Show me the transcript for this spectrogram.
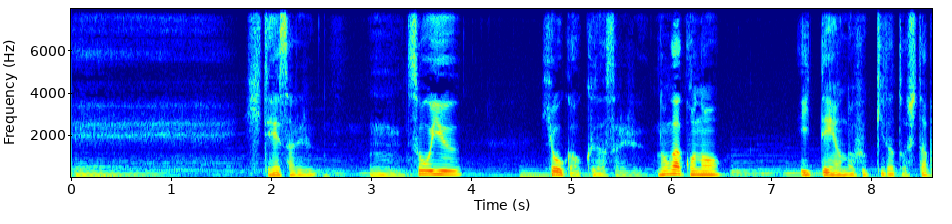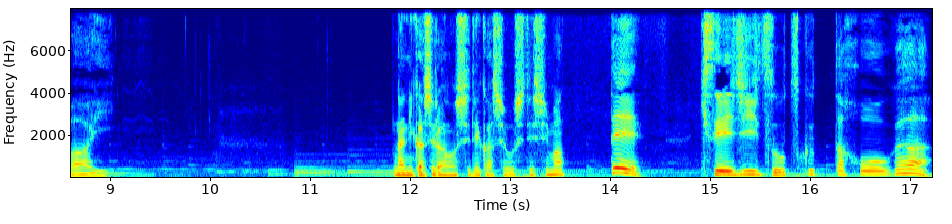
えー、否定される、うん、そういう評価を下されるのがこの1.4の復帰だとした場合何かしらのしでかしをしてしまって既成事実を作った方が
